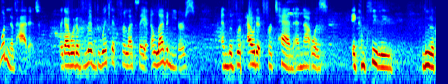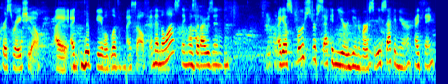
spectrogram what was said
wouldn't have had it. Like I would have lived with it for, let's say, 11 years and lived without it for 10 and that was a completely ludicrous ratio. I, I would be able to live with myself. And then the last thing was that i was in i guess first or second year university second year i think.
